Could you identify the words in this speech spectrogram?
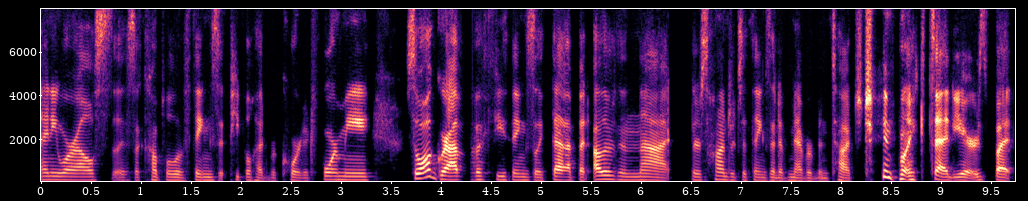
anywhere else. There's a couple of things that people had recorded for me. So I'll grab a few things like that. But other than that, there's hundreds of things that have never been touched in like 10 years. But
